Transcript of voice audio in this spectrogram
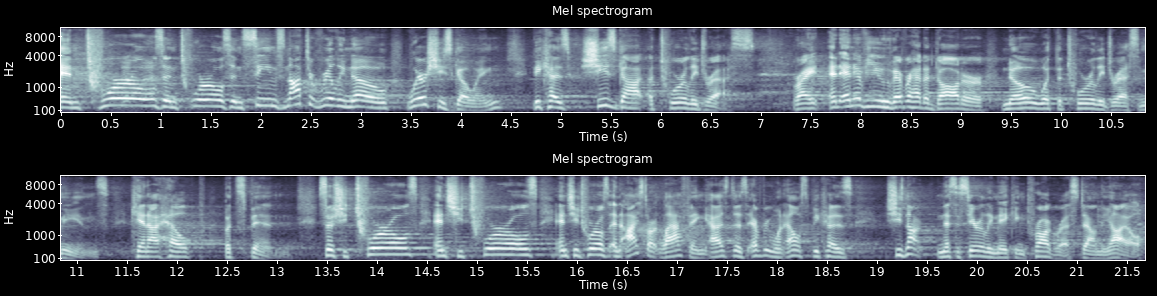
and twirls and twirls and seems not to really know where she's going because she's got a twirly dress, right? And any of you who've ever had a daughter know what the twirly dress means. Cannot help but spin. So she twirls and she twirls and she twirls, and I start laughing, as does everyone else, because she's not necessarily making progress down the aisle.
